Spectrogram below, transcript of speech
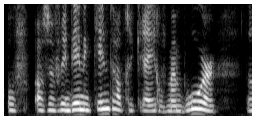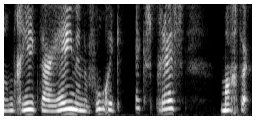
Of als een vriendin een kind had gekregen of mijn broer, dan ging ik daarheen en dan vroeg ik expres, mag er,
